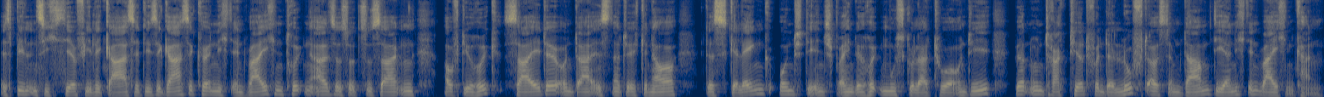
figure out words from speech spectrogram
es bilden sich sehr viele Gase. Diese Gase können nicht entweichen, drücken also sozusagen auf die Rückseite und da ist natürlich genau das Gelenk und die entsprechende Rückenmuskulatur und die wird nun traktiert von der Luft aus dem Darm, die ja nicht entweichen kann.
